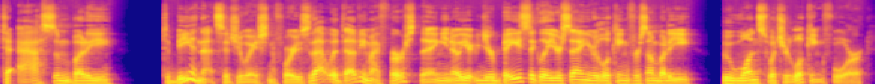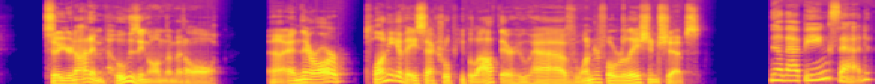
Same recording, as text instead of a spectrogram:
to ask somebody to be in that situation for you. So that would that'd be my first thing. You know, you're, you're basically you're saying you're looking for somebody who wants what you're looking for. So you're not imposing on them at all. Uh, and there are plenty of asexual people out there who have wonderful relationships. Now, that being said,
